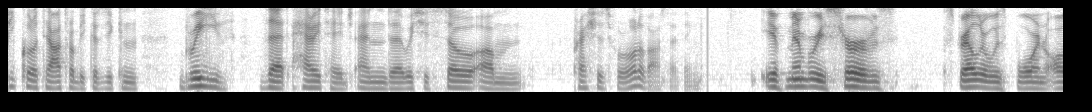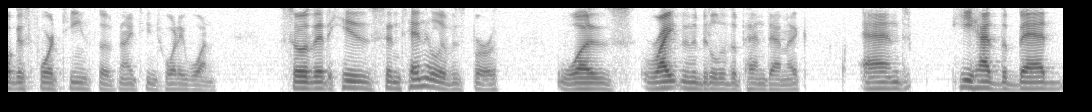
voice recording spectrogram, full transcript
piccolo teatro because you can breathe that heritage and uh, which is so um, precious for all of us i think. If memory serves, Strehler was born August 14th of 1921, so that his centennial of his birth was right in the middle of the pandemic, and he had the bad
